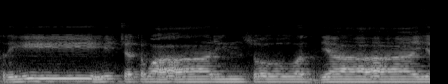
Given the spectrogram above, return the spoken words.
त्रिचत्वारिंशोऽध्याय।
